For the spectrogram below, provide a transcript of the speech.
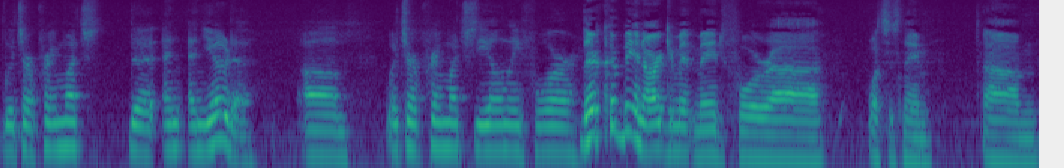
which are pretty much the and, and Yoda, um, which are pretty much the only four. there could be an argument made for uh, what's his name, um,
